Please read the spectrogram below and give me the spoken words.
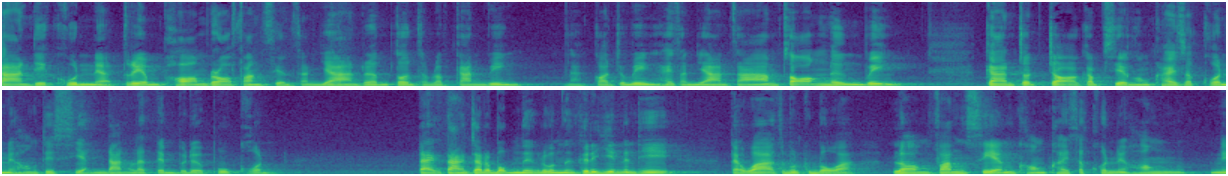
การที่คุณเนี่ยเตรียมพร้อมรอฟังเสียงสัญญาณ เริ่มต้นสำหรับการวิ่งนะก่อนจะวิ่งให้สัญญาณ 3 2 1 วิ่ง การจดจ่อกับเสียงของใครสักคนในห้องที่เสียงดังและเต็มไปด้วยผู้คน แตกต่างจากระบบหนึ่งระบบหนึ่งคือได้ยินทันที แต่ว่าสมมติคุณบอกว่า ลองฟังเสียงของใครสักคนในห้องใน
